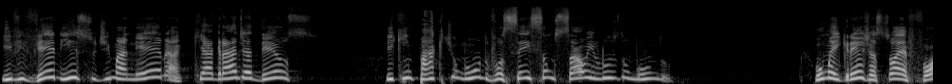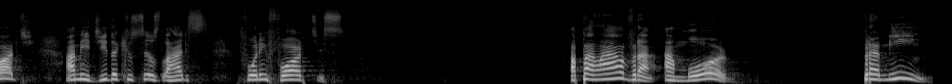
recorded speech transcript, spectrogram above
e viver isso de maneira que agrade a Deus e que impacte o mundo. Vocês são sal e luz do mundo. Uma igreja só é forte à medida que os seus lares forem fortes. A palavra amor, para mim,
